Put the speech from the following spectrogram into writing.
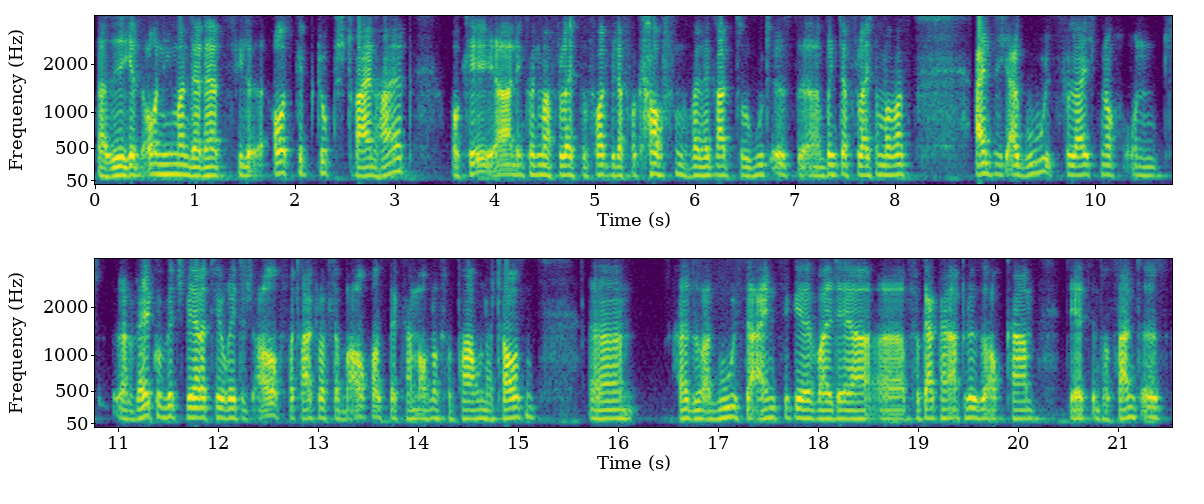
Da sehe ich jetzt auch niemanden, der da jetzt viel ausgibt. Dux dreieinhalb. Okay, ja, den können wir vielleicht sofort wieder verkaufen, weil er gerade so gut ist. Dann bringt er vielleicht nochmal was. Einzig Agu ist vielleicht noch und äh, Velkovic wäre theoretisch auch. Vertrag läuft aber auch aus. Der kam auch noch für ein paar hunderttausend. Äh, also Agu ist der einzige, weil der äh, für gar keine Ablöse auch kam, der jetzt interessant ist.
